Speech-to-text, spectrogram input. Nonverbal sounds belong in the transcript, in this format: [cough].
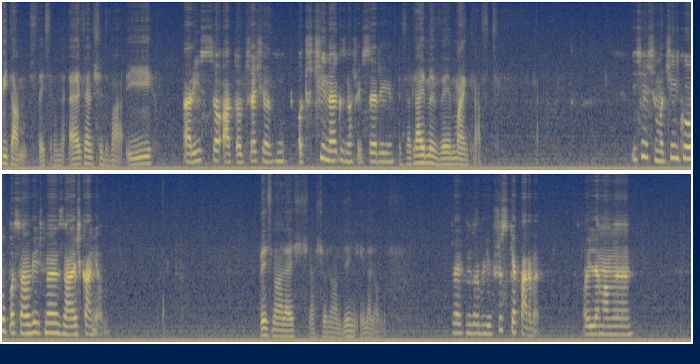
Witam z tej strony Elten32 i Aristo, a to trzeci od- odcinek z naszej serii. zagrajmy w Minecraft. W dzisiejszym odcinku postanowiliśmy znaleźć kanion. By znaleźć nasiona dyń i melonów. Żeśmy zrobili wszystkie farmy. O ile mamy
